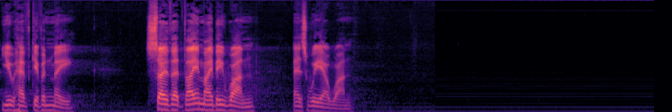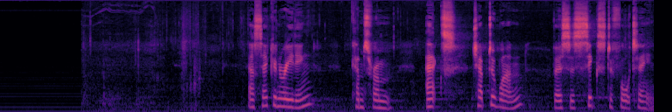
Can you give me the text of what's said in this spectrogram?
you have given me, so that they may be one as we are one. Our second reading comes from Acts chapter 1, verses 6 to 14.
